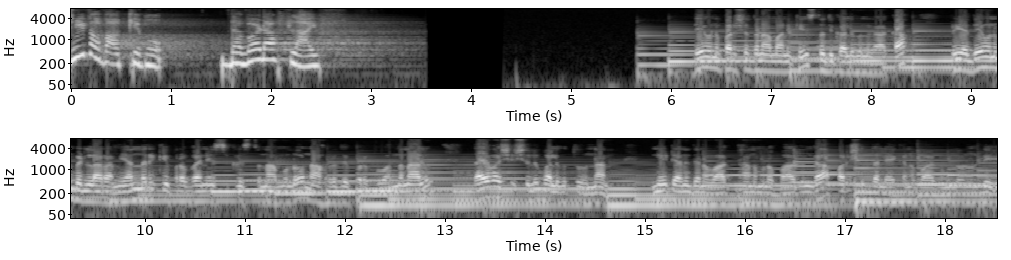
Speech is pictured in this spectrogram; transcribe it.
జీవవాక్యము ద వర్డ్ ఆఫ్ లైఫ్ దేవుని పరిశుద్ధ నామానికి స్థుతి కలుగును గాక. ప్రియ దేవుని బిడ్డలారా మీ అందరికీ ప్రభానేసుక్రీస్తు నామంలో నా హృదయపూర్వక వందనాలు దైవ శిష్యులు పలుకుతూ ఉన్నాను. నేటి అనుదిన వాగ్దానంలో భాగంగా పరిశుద్ధ లేఖన భాగంలో నుండి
